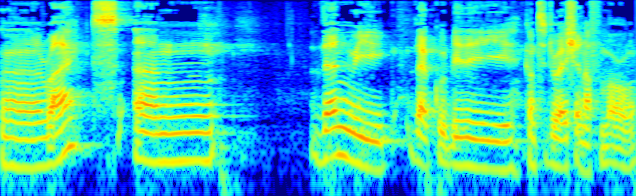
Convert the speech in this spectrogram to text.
Uh, right. Um, then we, there could be the consideration of more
